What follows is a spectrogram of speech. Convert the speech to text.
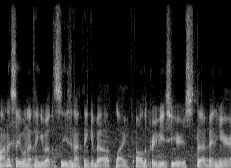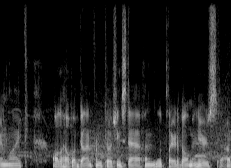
Honestly, when I think about the season, I think about like all the previous years that I've been here and like all the help I've gotten from coaching staff and the player development here is uh,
